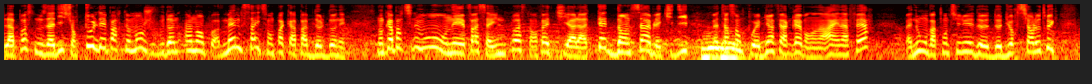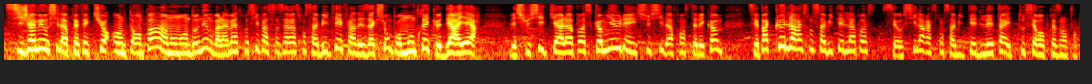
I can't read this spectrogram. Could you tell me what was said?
la Poste nous a dit sur tout le département, je vous donne un emploi. Même ça, ils ne sont pas capables de le donner. Donc à partir du moment où on est face à une Poste en fait, qui a la tête dans le sable et qui dit, bah, de toute façon, vous pouvez bien faire grève, on n'en a rien à faire, bah, nous on va continuer de, durcir le truc. Si jamais aussi la préfecture entend pas, à un moment donné, on va la mettre aussi face à ses responsabilités et faire des actions pour montrer que derrière les suicides qu'il y a à la Poste, comme il y a eu les suicides à France Télécom, c'est pas que de la responsabilité de la Poste, c'est aussi la responsabilité de l'État et de tous ses représentants.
